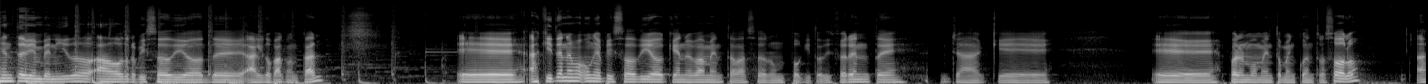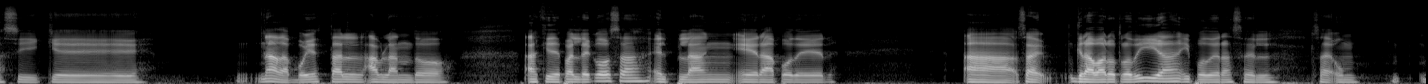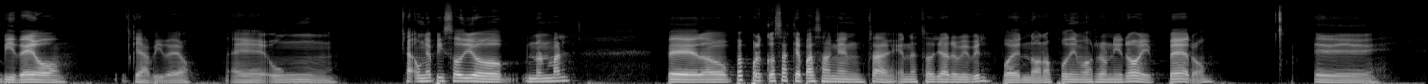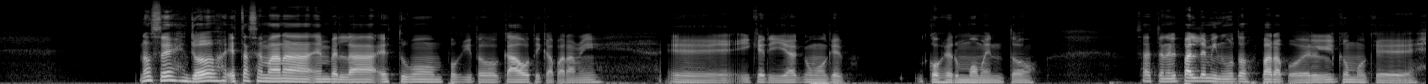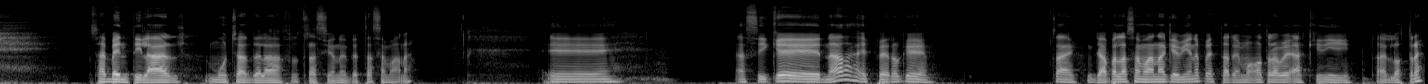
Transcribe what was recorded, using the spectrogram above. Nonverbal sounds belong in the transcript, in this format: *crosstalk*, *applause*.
gente, bienvenido a otro episodio de Algo para contar. Eh, aquí tenemos un episodio que nuevamente va a ser un poquito diferente, ya que eh, por el momento me encuentro solo. Así que nada, voy a estar hablando aquí de un par de cosas. El plan era poder ah, grabar otro día y poder hacer un video, que a video, eh, un, un episodio normal pero, pues por cosas que pasan en, ¿sabes? En nuestro diario vivir, pues no nos pudimos reunir hoy, pero... Eh, no sé, yo esta semana en verdad estuvo un poquito caótica para mí. Eh, y quería como que coger un momento. O sea, tener un par de minutos para poder como que... O sea, ventilar muchas de las frustraciones de esta semana. Eh... Así que nada, espero que ya para la semana que viene pues estaremos otra vez aquí, ¿sabes? Los tres.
